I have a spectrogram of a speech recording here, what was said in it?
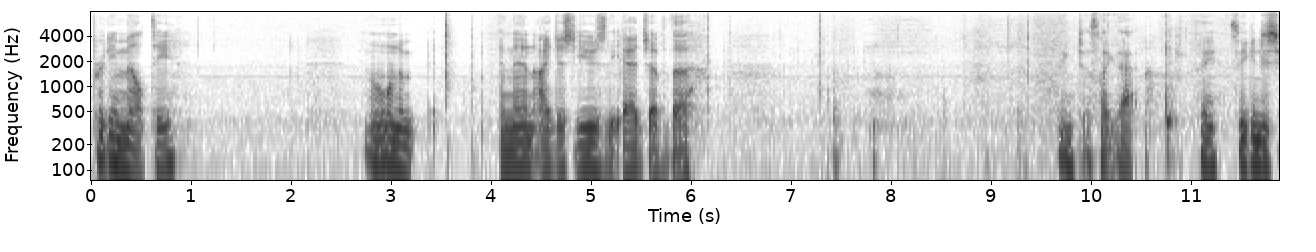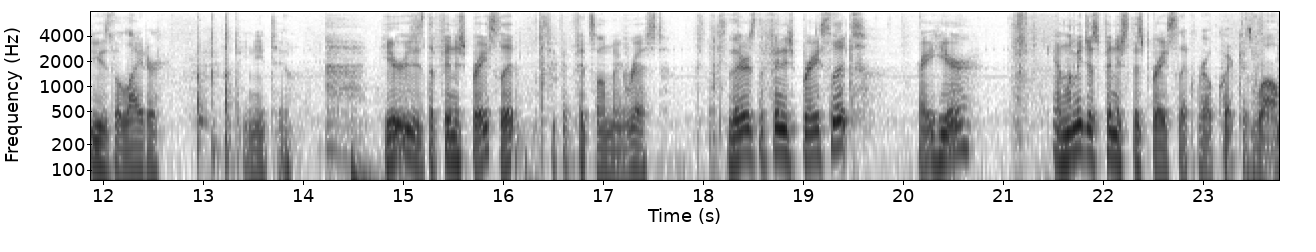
pretty melty. You don't want to and then I just use the edge of the thing just like that. See? So you can just use the lighter if you need to. Here is the finished bracelet. Let's see if it fits on my wrist. So there's the finished bracelet right here. And let me just finish this bracelet real quick as well.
